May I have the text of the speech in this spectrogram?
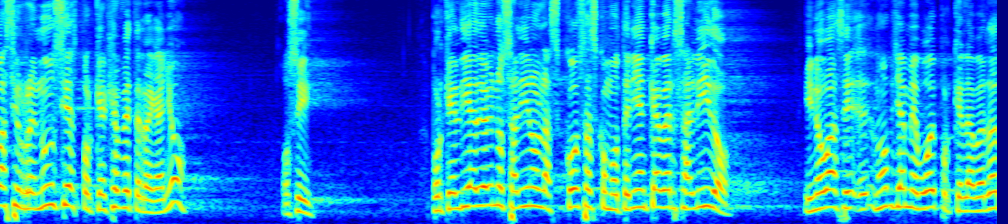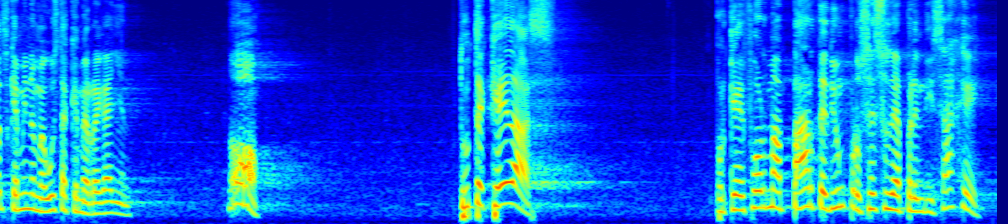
vas y renuncias porque el jefe te regañó. ¿O sí? Porque el día de hoy no salieron las cosas como tenían que haber salido. Y no vas a decir, no, ya me voy porque la verdad es que a mí no me gusta que me regañen. No. Tú te quedas. Porque forma parte de un proceso de aprendizaje.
